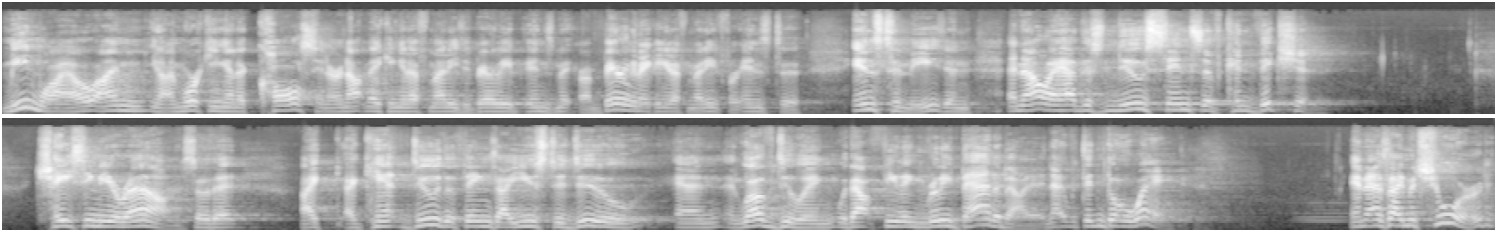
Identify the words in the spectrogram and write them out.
Meanwhile, I'm, you know, I'm working in a call center, not making enough money to barely ends, I'm barely making enough money for ends to, ends to meet. And, and now I have this new sense of conviction chasing me around so that I, I can't do the things I used to do and, and love doing without feeling really bad about it. And that didn't go away. And as I matured,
